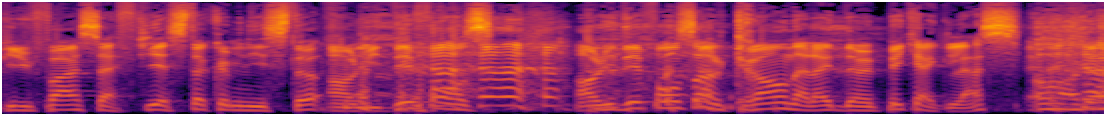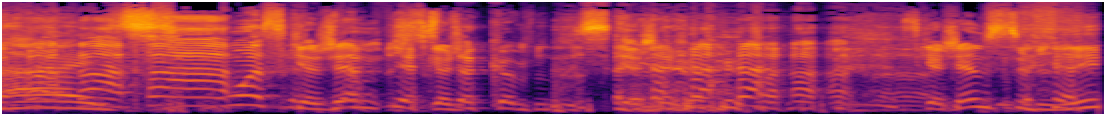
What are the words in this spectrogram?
puis lui faire sa fiesta communista en lui, défonce- en lui défonçant le crâne à l'aide d'un pic à glace. Oh, nice! Moi, ce que j'aime, ce que j'aime- ce que j'aime, souligner,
